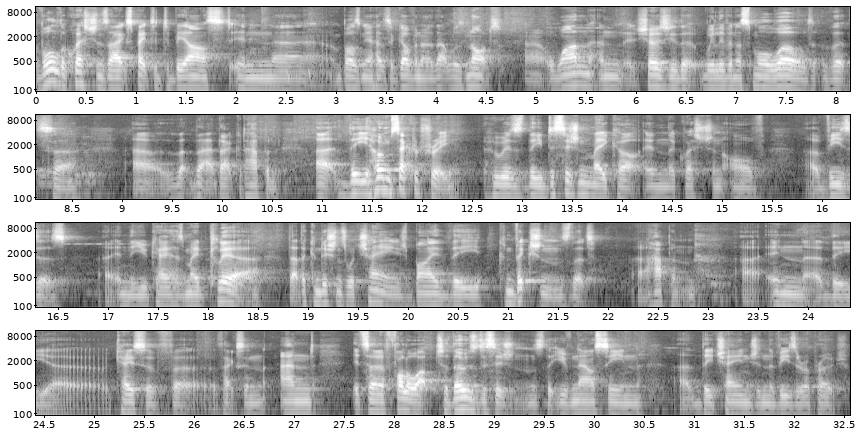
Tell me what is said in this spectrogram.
Of all the questions I expected to be asked in uh, Bosnia Herzegovina, that was not uh, one, and it shows you that we live in a small world that uh, uh, that, that, that could happen. Uh, the Home Secretary, who is the decision maker in the question of uh, visas in the UK, has made clear that the conditions were changed by the convictions that happened in the case of Thaksin, and it's a follow-up to those decisions that you've now seen uh, the change in the visa approach.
